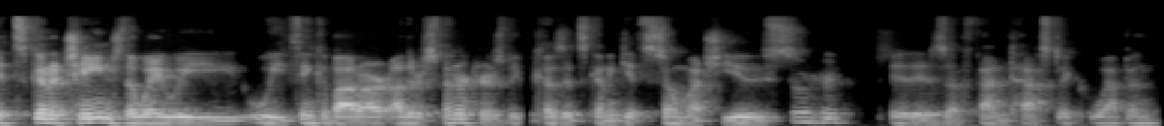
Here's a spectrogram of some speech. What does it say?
it's going to change the way we we think about our other spinnakers because it's going to get so much use. Mm-hmm. It is a fantastic weapon.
